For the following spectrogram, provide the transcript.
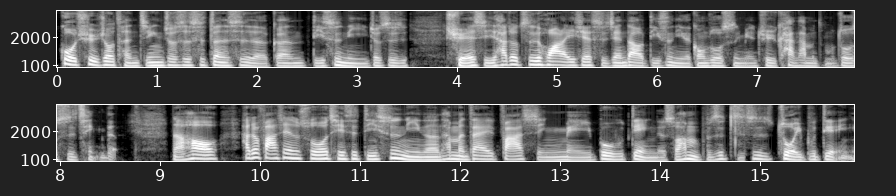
过去就曾经就是是正式的跟迪士尼就是学习，他就是花了一些时间到迪士尼的工作室里面去看他们怎么做事情的。然后他就发现说，其实迪士尼呢，他们在发行每一部电影的时候，他们不是只是做一部电影，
